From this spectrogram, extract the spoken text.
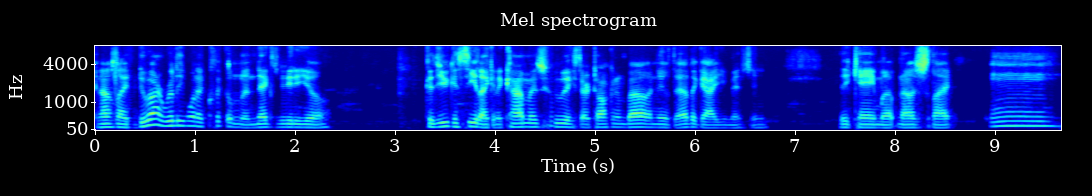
and I was like, do I really want to click on the next video? Because you can see, like, in the comments who they start talking about. And there's the other guy you mentioned. They came up, and I was just like, mm,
